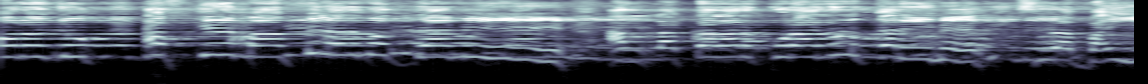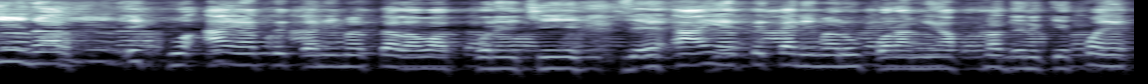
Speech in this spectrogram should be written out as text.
মনোযোগ আল্লাহ তালার কোরআনুল সূরা বাইয়িনার একটু তেলাওয়াত করেছি। যে আয়াতে কারিমার উপর আমি আপনাদেরকে কয়েক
